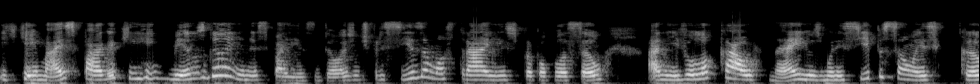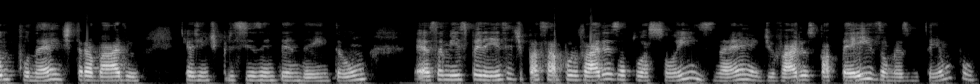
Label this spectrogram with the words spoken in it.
e que quem mais paga é quem menos ganha nesse país. Então a gente precisa mostrar isso para a população a nível local, né? E os municípios são esse campo, né, de trabalho que a gente precisa entender. Então essa minha experiência de passar por várias atuações, né, de vários papéis ao mesmo tempo,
